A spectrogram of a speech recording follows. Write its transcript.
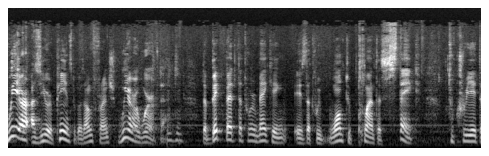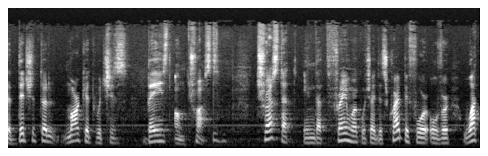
we are, as Europeans, because I'm French, we are aware of that. Mm-hmm. The big bet that we're making is that we want to plant a stake to create a digital market which is based on trust. Mm-hmm. Trust that in that framework which I described before over what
